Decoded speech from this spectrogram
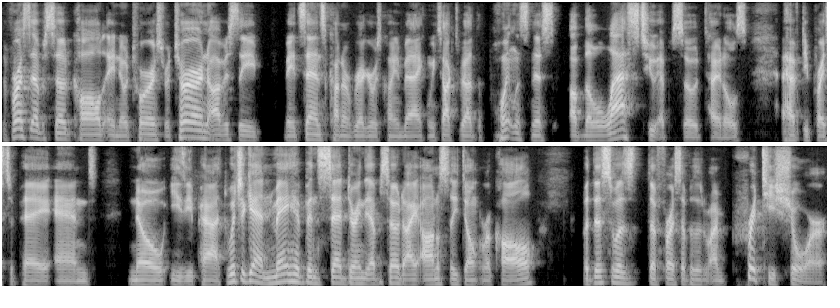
The first episode called A Notorious Return obviously made sense. Conor McGregor was coming back, and we talked about the pointlessness of the last two episode titles, A Hefty Price to Pay and No Easy Path, which again may have been said during the episode. I honestly don't recall. But this was the first episode where I'm pretty sure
